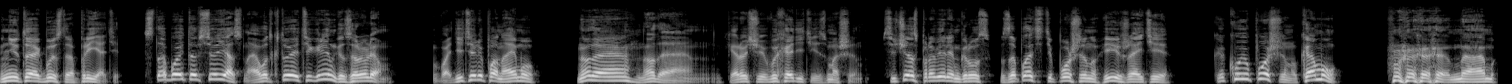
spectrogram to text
«Не так быстро, приятель. С тобой-то все ясно, а вот кто эти гринго за рулем?» «Водители по найму». «Ну да, ну да. Короче, выходите из машин. Сейчас проверим груз, заплатите пошлину и езжайте». «Какую пошлину? Кому?» «Нам»,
